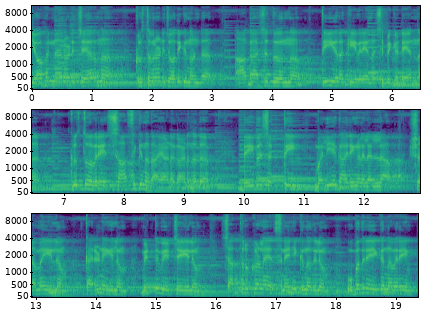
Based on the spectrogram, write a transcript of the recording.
യോഹന്നാനോട് ചേർന്ന് ക്രിസ്തുവിനോട് ചോദിക്കുന്നുണ്ട് ആകാശത്തു നിന്ന് തീ ഇറക്കി ഇവരെ നശിപ്പിക്കട്ടെ എന്ന്. ക്രിസ്തു അവരെ ശാസിക്കുന്നതായാണ് കാണുന്നത്. ദൈവശക്തി വലിയ കാര്യങ്ങളിലല്ല ക്ഷമയിലും കരുണയിലും വിട്ടുവീഴ്ചയിലും ശത്രുക്കളെ സ്നേഹിക്കുന്നതിലും ഉപദ്രവിക്കുന്നവരെയും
